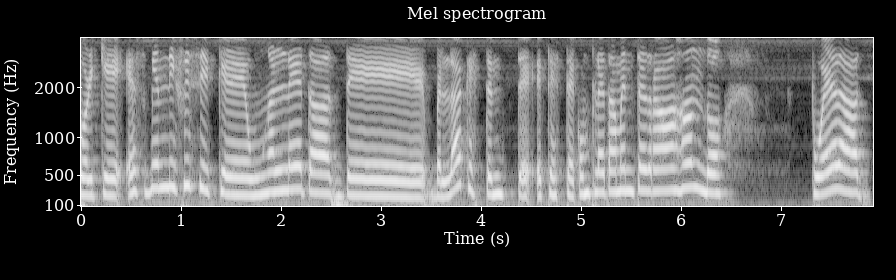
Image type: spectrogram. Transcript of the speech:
porque es bien difícil que un atleta de, ¿verdad? Que esté, que esté completamente trabajando pueda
